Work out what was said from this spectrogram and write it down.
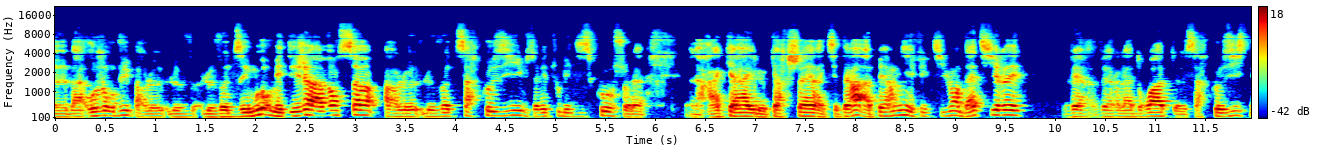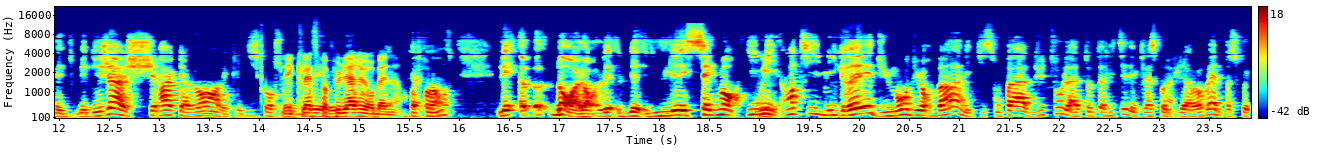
euh, bah, aujourd'hui par le, le, vote Zemmour, mais déjà avant ça, par le, le, vote Sarkozy, vous savez, tous les discours sur la, la racaille, le Karcher, etc., a permis effectivement d'attirer vers, vers la droite sarkozyste, mais, mais déjà Chirac avant, avec le discours sur les classes populaires urbaines. 91, les, euh, euh, non, alors les, les segments anti-immigrés du monde urbain, mais qui sont pas du tout la totalité des classes populaires urbaines, parce que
